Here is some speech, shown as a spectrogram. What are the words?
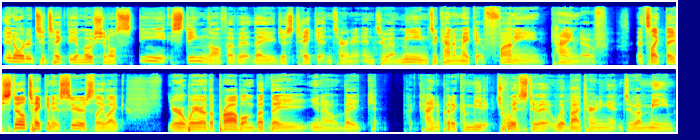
in order to take the emotional sting, sting off of it, they just take it and turn it into a meme to kind of make it funny, kind of. It's like they're still taking it seriously, like you're aware of the problem, but they, you know, they kind of put a comedic twist to it by turning it into a meme.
